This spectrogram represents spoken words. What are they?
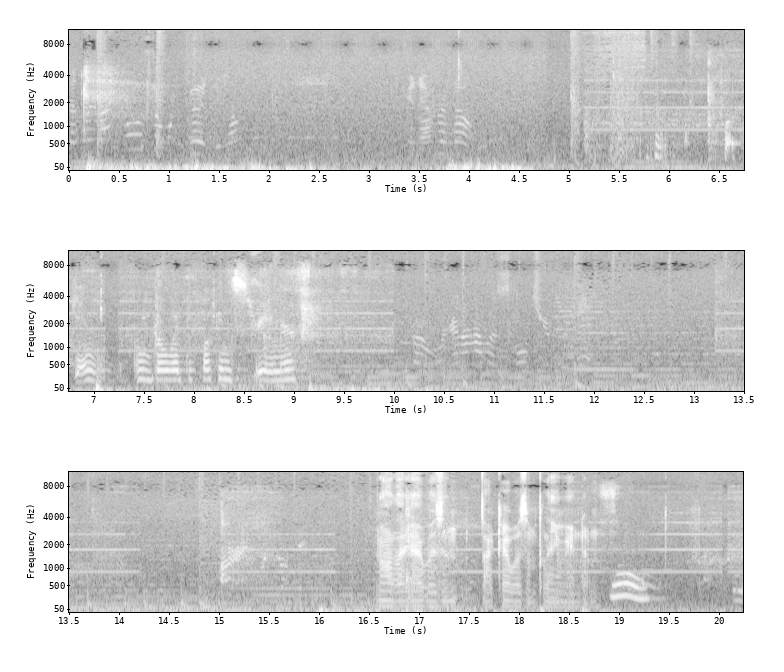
cause we go with someone good, you know? You never know. Fucking, we go with the fucking streamer. Bro, we're gonna have a school trip again. No, that guy wasn't. That guy wasn't playing random. Ooh. No.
